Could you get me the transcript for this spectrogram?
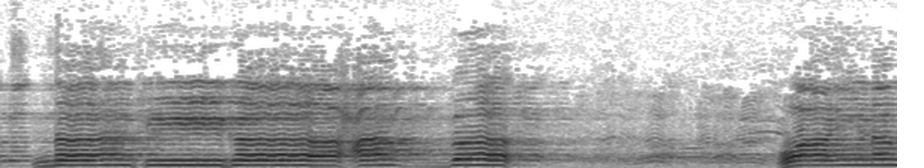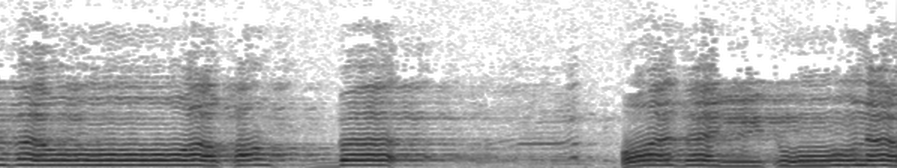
فأنبتنا فيها حبا وعنبا وقبا وزيتونا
